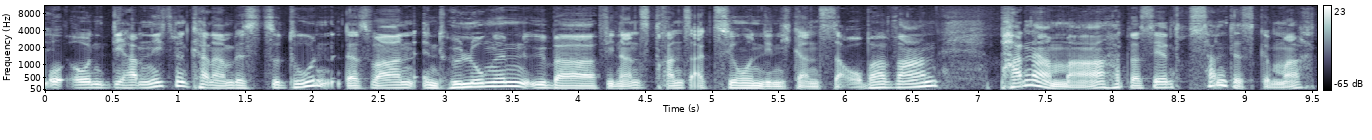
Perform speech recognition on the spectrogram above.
und die haben nichts mit Cannabis zu tun. Das waren Enthüllungen über Finanztransaktionen, die nicht ganz sauber waren. Panama hat was sehr Interessantes gemacht.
